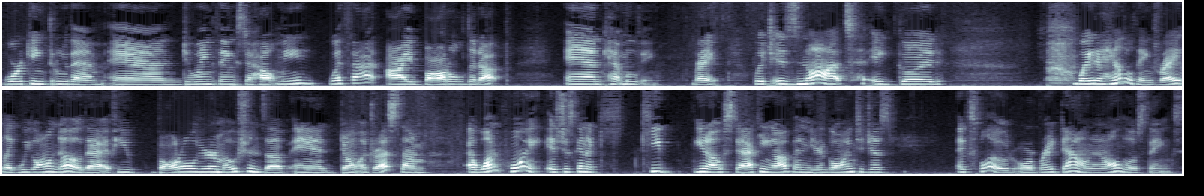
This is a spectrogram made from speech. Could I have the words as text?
working through them and doing things to help me with that, I bottled it up and kept moving, right? Which is not a good way to handle things, right? Like we all know that if you bottle your emotions up and don't address them, at one point it's just going to keep, you know, stacking up and you're going to just explode or break down and all those things.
